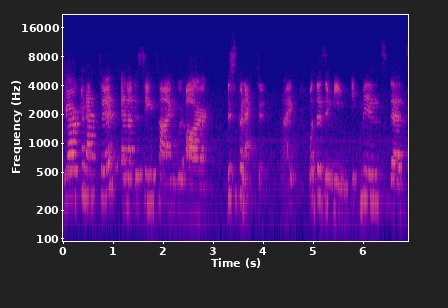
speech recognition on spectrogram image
we are connected and at the same time we are disconnected, right? What does it mean? It means that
